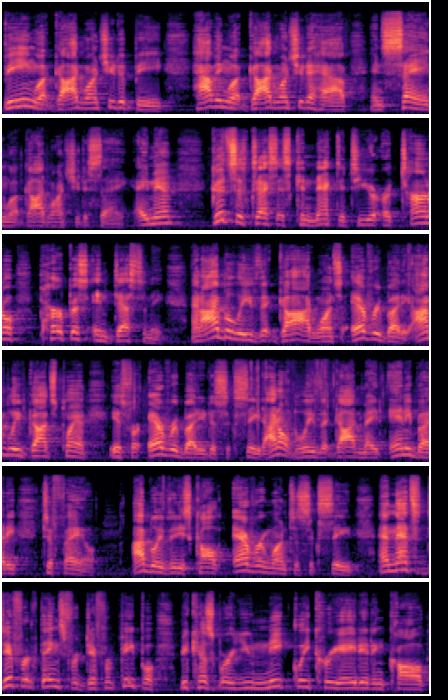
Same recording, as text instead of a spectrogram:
being what God wants you to be, having what God wants you to have, and saying what God wants you to say. Amen? Good success is connected to your eternal purpose and destiny. And I believe that God wants everybody, I believe God's plan is for everybody to succeed. I don't believe that God made anybody to fail. I believe that He's called everyone to succeed. And that's different things for different people because we're uniquely created and called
